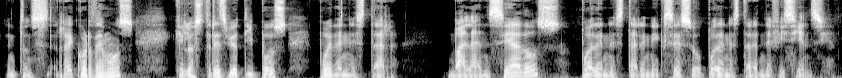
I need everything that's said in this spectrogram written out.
Entonces recordemos que los tres biotipos pueden estar balanceados, pueden estar en exceso, pueden estar en deficiencia.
